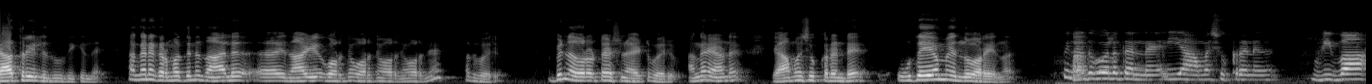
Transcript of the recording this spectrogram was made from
രാത്രിയിൽ ഇത് ഉദിക്കുന്നത് അങ്ങനെ ക്രമത്തിന് നാല് നാഴിക കുറഞ്ഞ് കുറഞ്ഞ് കുറഞ്ഞ് കുറഞ്ഞ് അത് വരും. പിന്നെ അത് റൊട്ടേഷനായിട്ട് വരും. അങ്ങനെയാണ് യാമശുക്രന്റെ ഉദയം എന്ന് പറയുന്നത്. പിന്നെ അതുപോലെ തന്നെ ഈ യാമശുക്രന് വിവാഹ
